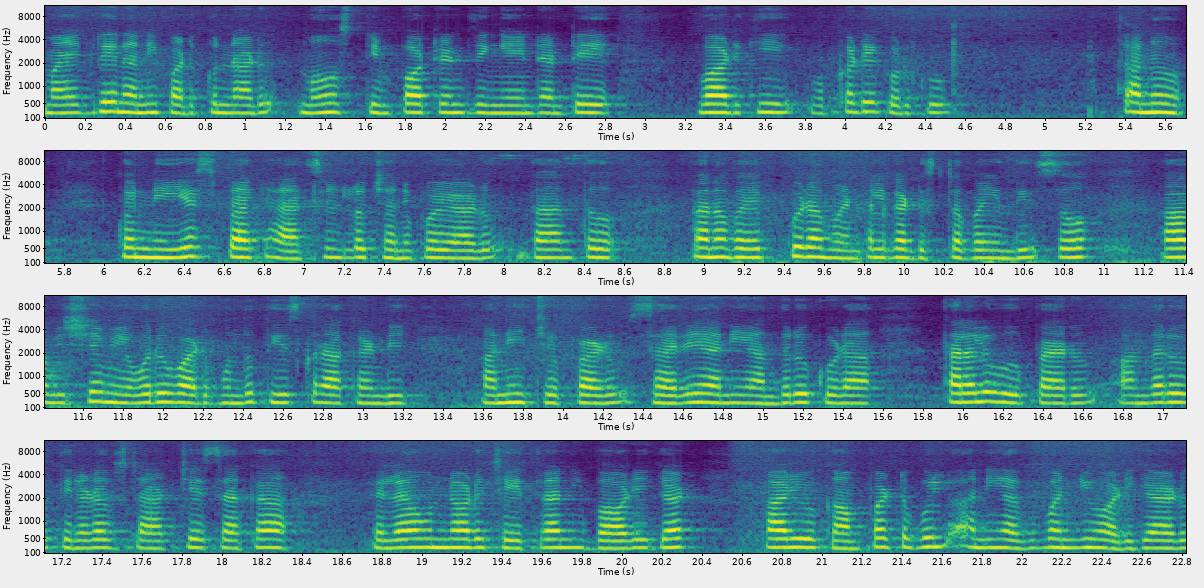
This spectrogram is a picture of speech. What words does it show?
మైగ్రేన్ అని పడుకున్నాడు. మోస్ట్ ఇంపార్టెంట్ థింగ్ ఏంటంటే వాడికి ఒక్కడే కొడుకు. తను కొన్ని ఇయర్స్ బ్యాక్ యాక్సిడెంట్లో చనిపోయాడు. దాంతో తన వైపు కూడా మెంటల్గా డిస్టర్బ్ అయింది. సో ఆ విషయం ఎవరు వాడి ముందు తీసుకురాకండి అని చెప్పాడు. సరే అని అందరూ కూడా తలలు ఊపారు. అందరూ తినడం స్టార్ట్ చేశాక ఎలా ఉన్నాడు చైత్రాని బాడీగార్డ్? Are you comfortable? అని అభిమన్యు అడిగాడు.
